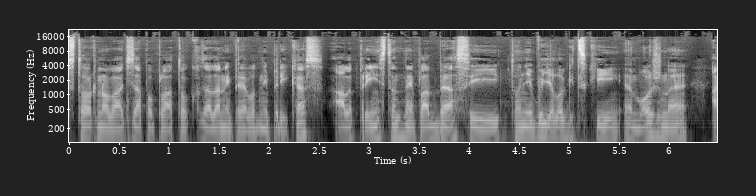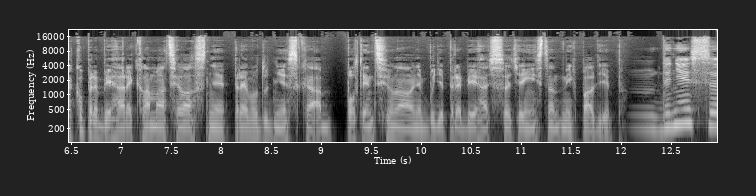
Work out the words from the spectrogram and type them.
stornovať za poplatok zadaný prevodný príkaz, ale pri instantnej platbe asi to nebude logicky e, možné. Ako prebieha reklamácia vlastne prevodu dneska a potenciálne bude prebiehať v svete instantných platieb? Dnes e,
